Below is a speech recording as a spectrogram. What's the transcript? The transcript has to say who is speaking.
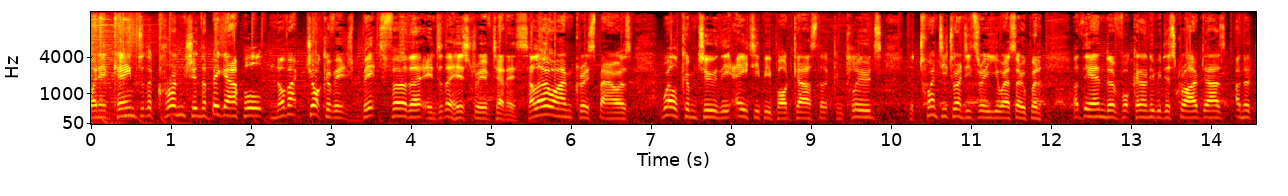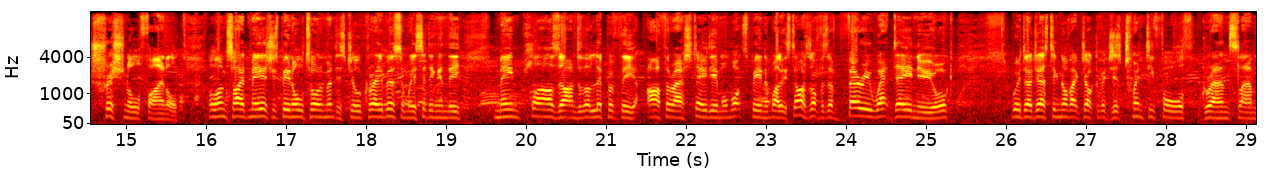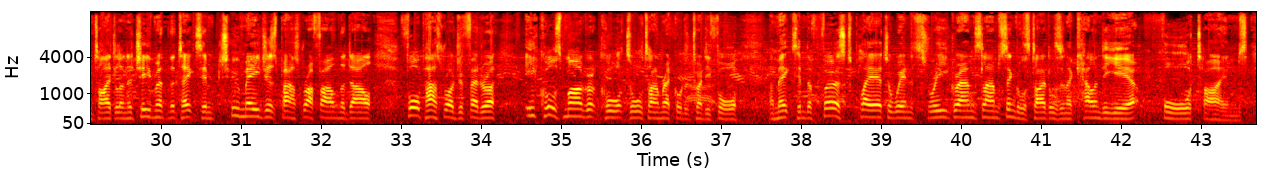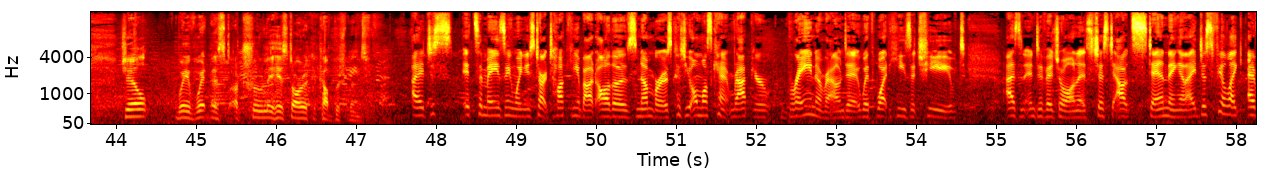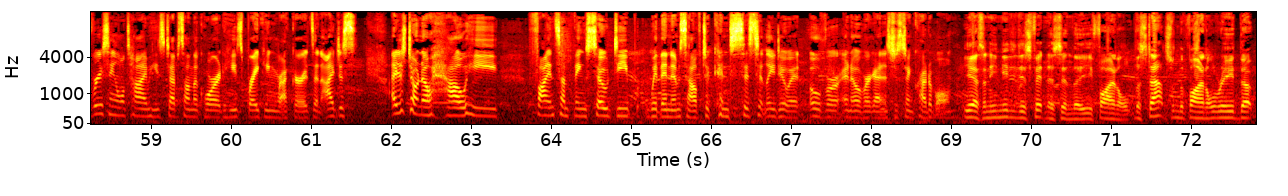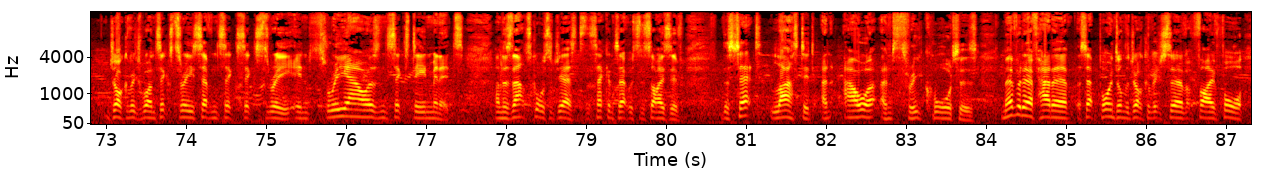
Speaker 1: When it came to the crunch in the Big Apple, Novak Djokovic bit further into the history of tennis. Hello, I'm Chris Bowers. Welcome to the ATP podcast that concludes the 2023 US Open at the end of what can only be described as an attritional final. Alongside me, as she's been all tournament, is Jill Craybas, and we're sitting in the main plaza under the lip of the Arthur Ashe Stadium on what's been, well, it started off as a very wet day in New York. We're digesting Novak Djokovic's 24th Grand Slam title, an achievement that takes him two majors past Rafael Nadal, four past Roger Federer, equals Margaret Court's all-time record of 24, and makes him the first player to win three Grand Slam singles titles in a calendar year four times. Jill, we've witnessed a truly historic accomplishment.
Speaker 2: I just, it's amazing when you start talking about all those numbers because you almost can't wrap your brain around it with what he's achieved as an individual, and it's just outstanding. And I just feel like every single time he steps on the court, he's breaking records, and I just, I just don't know how he finds something so deep within himself to consistently do it over and over again. It's just incredible.
Speaker 1: Yes, and he needed his fitness in the final. The stats from the final read that Djokovic won 6 3, 7 6, 6 3 in 3 hours and 16 minutes. And as that score suggests, the second set was decisive. The set lasted an hour and three quarters. Medvedev had a, set point on the Djokovic serve at 5 4.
